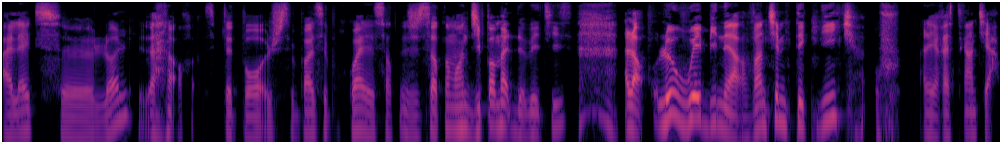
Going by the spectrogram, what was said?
Alex LOL. Alors, c'est peut-être pour, je sais pas, c'est pourquoi, j'ai certainement dit pas mal de bêtises. Alors, le webinaire, 20e technique. allez, il reste un tiers.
